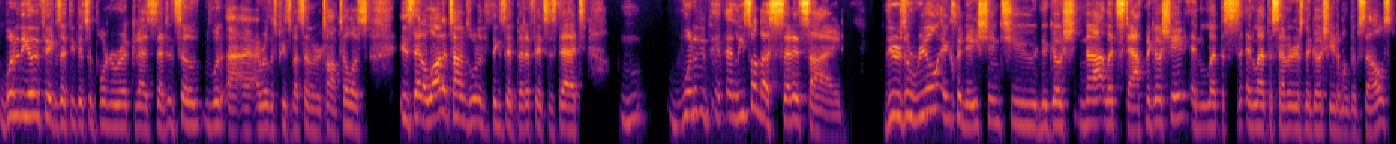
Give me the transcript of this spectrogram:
one of the other things I think that's important to recognize is that, and so what I, I wrote this piece about Senator Thom Tillis, is that a lot of times one of the things that benefits is that one of the, at least on the Senate side, there's a real inclination to negotiate, not let staff negotiate and let the and let the senators negotiate among themselves.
